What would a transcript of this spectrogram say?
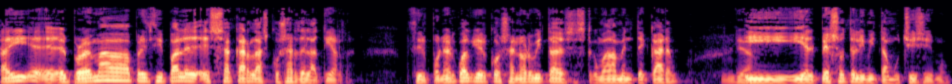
Ahí eh, el problema principal es sacar las cosas de la Tierra. Es decir, poner cualquier cosa en órbita es extremadamente caro y, y el peso te limita muchísimo.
